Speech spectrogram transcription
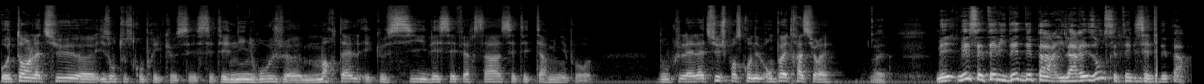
autant là-dessus, euh, ils ont tous compris que c'était une ligne rouge euh, mortelle et que s'ils laissaient faire ça, c'était terminé pour eux. Donc là-dessus, je pense qu'on on peut être rassuré. Ouais. Mais, mais c'était l'idée de départ. Il a raison, c'était l'idée de départ.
